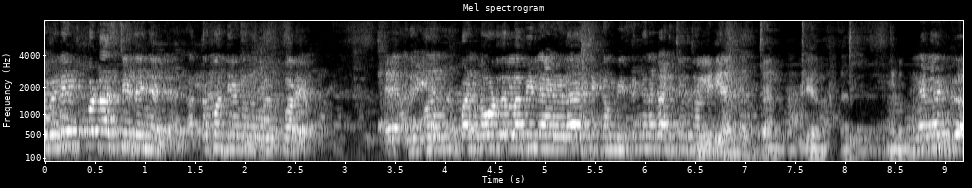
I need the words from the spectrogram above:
ഇവനെ ഇപ്പൊ ടെസ്റ്റ് ചെയ്ത് കഴിഞ്ഞല്ലേ? അത്ര മതിയാണ് നിങ്ങൾക്ക് പറയാം. പണ്ടോടുള്ള ബിരിയാണിയുടെ ചിക്കൻ പീസ് ഇങ്ങനെ കടിച്ചു ഇങ്ങനെ വെക്കുക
